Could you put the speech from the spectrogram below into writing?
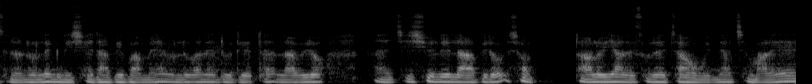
ကျွန်တော်တို့ link တွေ share ထားပေးပါမယ်လိုရတဲ့လူတွေတက်လာပြီးတော့အဲကြည့်ရှုလေးလာပြီးတော့ရှောက်ထားလို့ရတယ်ဆိုတဲ့အကြောင်းကိုမြင်ချင်ပါတယ်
